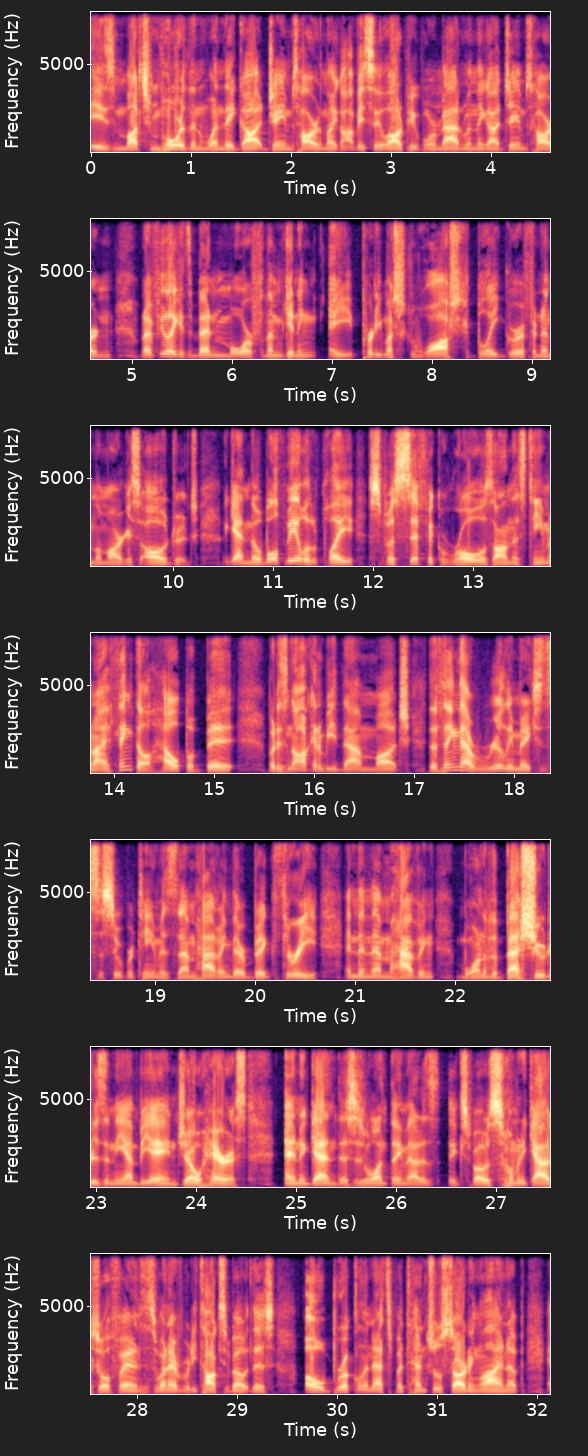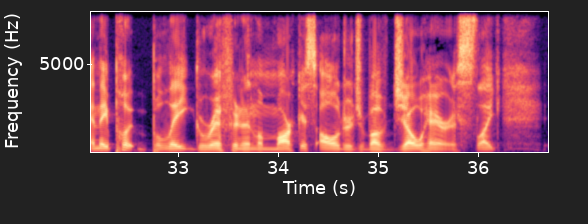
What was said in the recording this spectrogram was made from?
is much more than when they got James Harden. Like obviously a lot of people were mad when they got James Harden, but I feel like it's been more for them getting a pretty much washed Blake Griffin and LaMarcus Aldridge. Again, they'll both be able to play specific roles on this team and I think they'll help a bit, but it's not going to be that much. The thing that really makes this a super team is them having their big 3 and then them having one of the best shooters in the NBA and Joe Harris. And again, this is one thing that has exposed so many casual fans is when everybody talks about this, oh Brooklyn Nets potential starting lineup, and they put Blake Griffin and Lamarcus Aldridge above Joe Harris. Like,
